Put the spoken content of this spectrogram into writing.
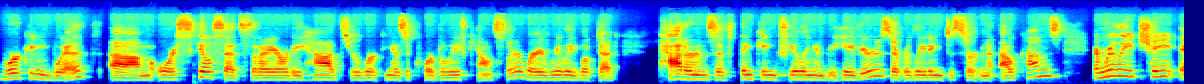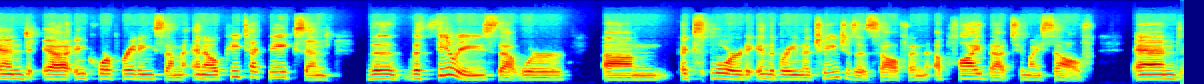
working with um, or skill sets that i already had through working as a core belief counselor where i really looked at patterns of thinking feeling and behaviors that were leading to certain outcomes and really and uh, incorporating some nlp techniques and the the theories that were um, explored in the brain that changes itself and applied that to myself. And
